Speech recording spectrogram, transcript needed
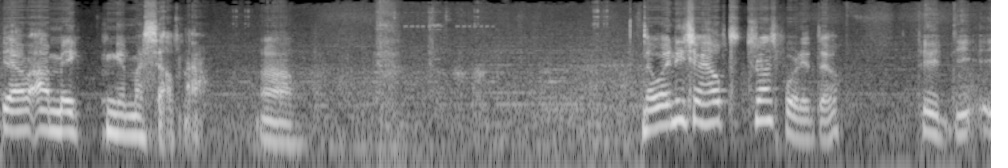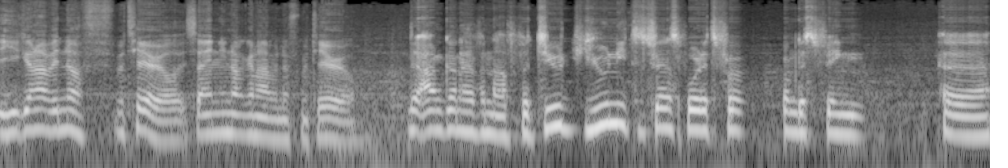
Yeah, I'm, making it myself now. Oh, No, I need your help to transport it though. dude, y- are you gonna have enough material? It's saying you're not gonna have enough material. Yeah, I'm gonna have enough, but you you need to transport it from, from this thing uh,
